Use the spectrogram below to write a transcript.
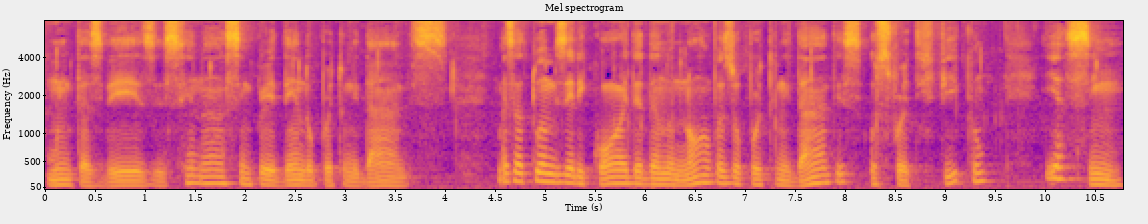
muitas vezes renascem perdendo oportunidades, mas a tua misericórdia, dando novas oportunidades, os fortificam e assim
